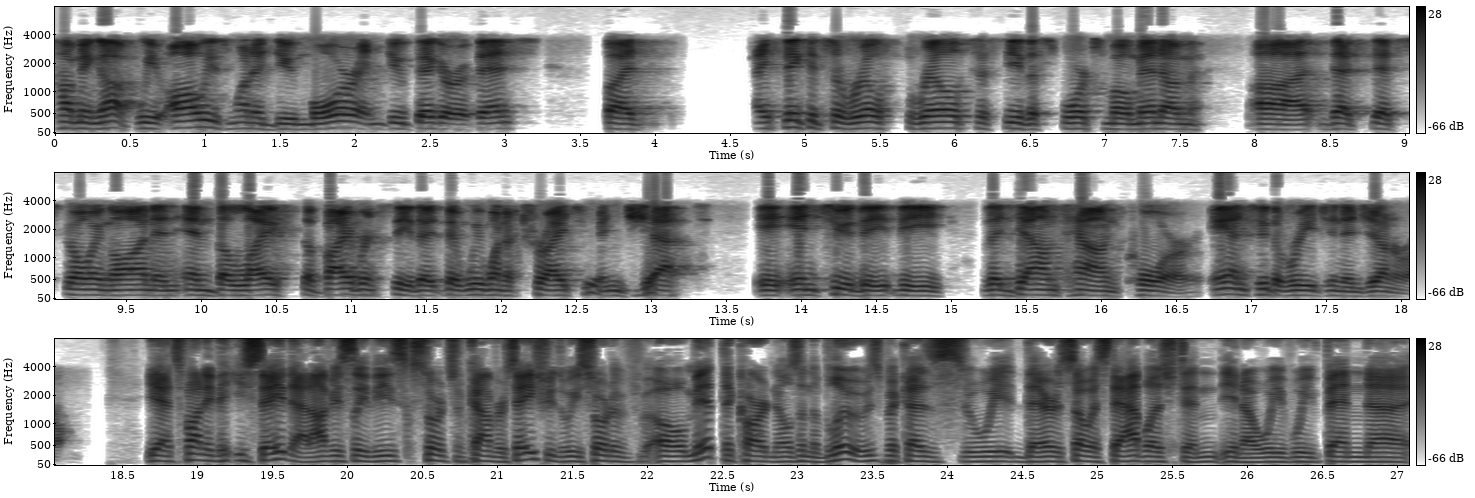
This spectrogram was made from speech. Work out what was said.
coming up. We always want to do more and do bigger events, but I think it's a real thrill to see the sports momentum uh, that that's going on and, and the life, the vibrancy that, that we want to try to inject into the, the the downtown core and to the region in general. Yeah, it's funny that you say that. Obviously, these sorts of conversations we sort of omit the Cardinals and the Blues because we they're so established, and you know we've we've been uh,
